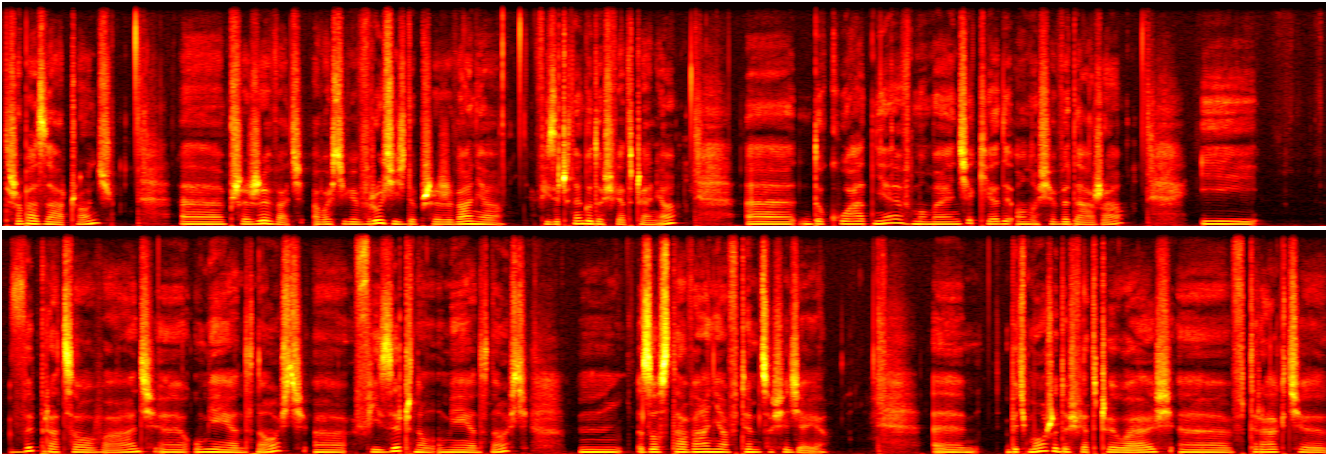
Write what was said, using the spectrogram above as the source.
trzeba zacząć przeżywać, a właściwie wrócić do przeżywania fizycznego doświadczenia E, dokładnie w momencie, kiedy ono się wydarza. I wypracować e, umiejętność, e, fizyczną umiejętność mm, zostawania w tym, co się dzieje. Być może doświadczyłeś w trakcie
